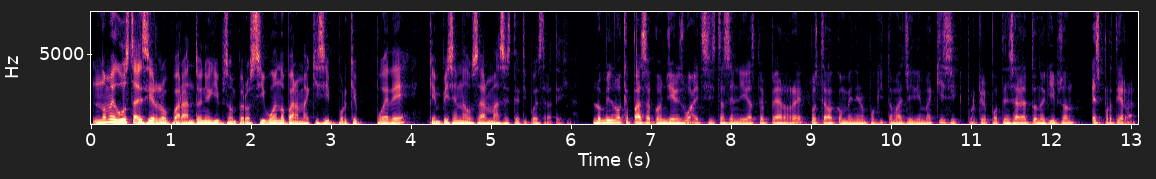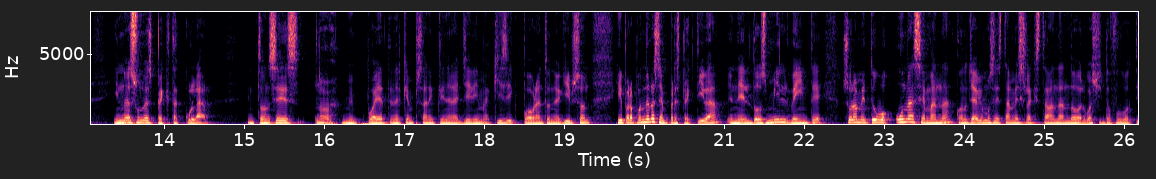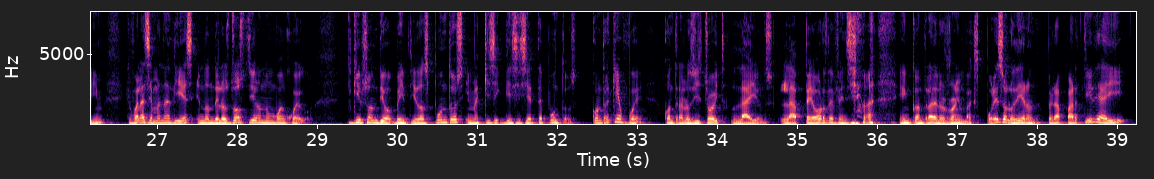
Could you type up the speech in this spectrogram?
no me gusta decirlo para Antonio Gibson, pero sí bueno para McKissick porque puede que empiecen a usar más este tipo de estrategia. Lo mismo que pasa con James White. Si estás en ligas PPR, pues te va a convenir un poquito más JD McKissick, porque el potencial de Antonio Gibson es por tierra y no es uno espectacular. Entonces, me voy a tener que empezar a inclinar a JD McKissick, pobre Antonio Gibson. Y para ponernos en perspectiva, en el 2020 solamente hubo una semana, cuando ya vimos esta mezcla que estaban dando el Washington Football Team, que fue la semana 10, en donde los dos dieron un buen juego. Gibson dio 22 puntos y McKissick 17 puntos. ¿Contra quién fue? Contra los Detroit Lions, la peor defensiva en contra de los running backs. Por eso lo dieron. Pero a partir de ahí,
